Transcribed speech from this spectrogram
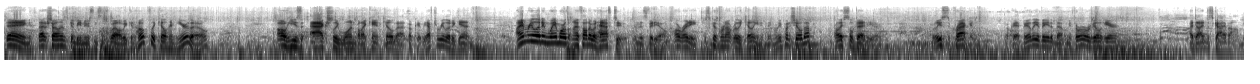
dang, that Sha Lin's gonna be a nuisance as well. We can hopefully kill him here, though. Oh, he's actually won, but I can't kill that. Okay, we have to reload again. I'm reloading way more than I thought I would have to in this video already, just because we're not really killing anything. Let me put a shield up. Probably still dead here. Release the Kraken. Okay, I barely evaded that. Let me throw a reveal here. I died to Skye Bomb.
